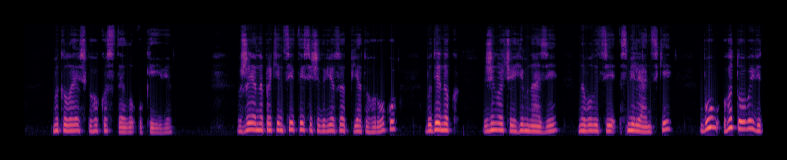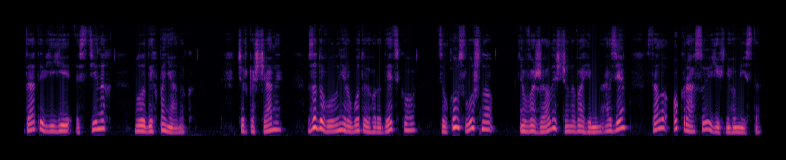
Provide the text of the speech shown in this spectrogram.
Миколаївського костелу у Києві. Вже наприкінці 1905 року будинок жіночої гімназії на вулиці Смілянській був готовий вітати в її стінах молодих панянок. Черкащани, задоволені роботою Городецького, цілком слушно вважали, що нова гімназія стала окрасою їхнього міста.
